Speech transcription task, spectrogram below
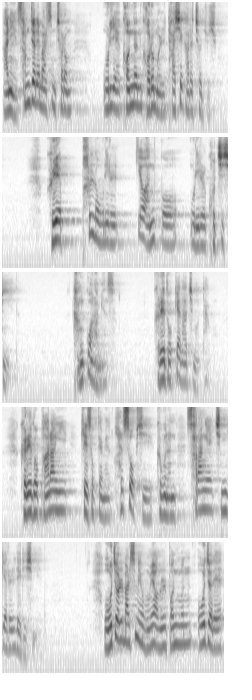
아니, 3절의 말씀처럼 우리의 걷는 걸음을 다시 가르쳐 주시고, 그의 팔로 우리를 껴안고 우리를 고치십니다. 강권하면서. 그래도 깨닫지 못하고, 그래도 반항이 계속되면 할 수 없이 그분은 사랑의 징계를 내리십니다. 5절 말씀에 보면 오늘 본문 5절에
